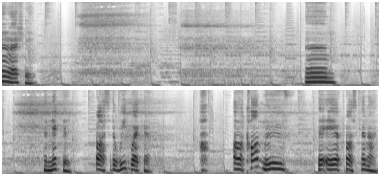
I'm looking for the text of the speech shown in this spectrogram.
No, no, actually. Um, connected. Oh, so the weed whacker. Oh, I can't move the air across, can I?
